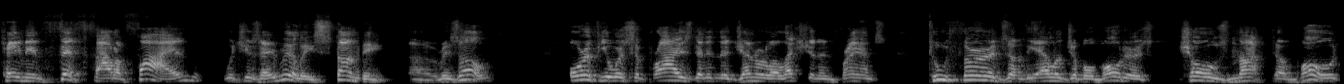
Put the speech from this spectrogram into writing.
came in fifth out of five, which is a really stunning uh, result, or if you were surprised that in the general election in France, two thirds of the eligible voters chose not to vote,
